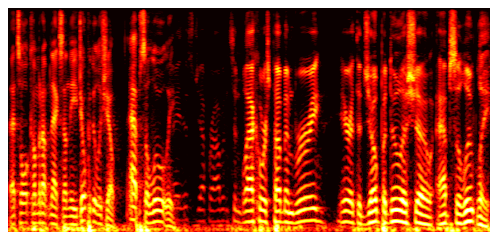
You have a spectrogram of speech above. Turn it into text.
That's all coming up next on the Joe Padula Show. Absolutely. Hey, this is Jeff Robinson, Black Horse Pub and Brewery, here at the Joe Padula Show. Absolutely.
